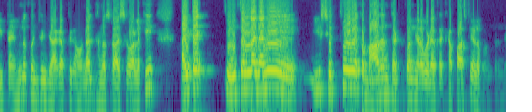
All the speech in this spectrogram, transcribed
ఈ టైంలో కొంచెం జాగ్రత్తగా ఉండాలి. ధనుసు రాశి వాళ్ళకి. అయితే ఇంతున్నా కానీ ఈ శత్రువుల యొక్క బాధను తట్టుకొని నిలబడే ఒక కెపాసిటీ వీళ్ళకి ఉంటుంది.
